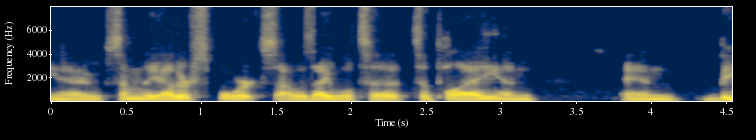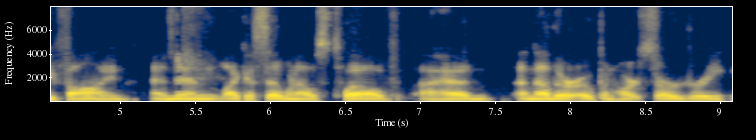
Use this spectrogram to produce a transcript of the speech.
you know some of the other sports, I was able to to play and and be fine. And then, like I said, when I was 12, I had another open heart surgery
